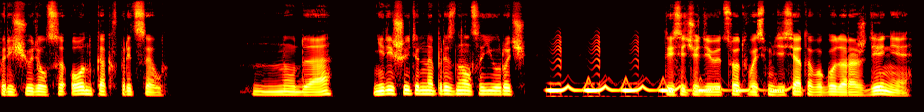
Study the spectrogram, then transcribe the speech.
прищурился он, как в прицел. «Ну да», — нерешительно признался Юрыч. 1980 года рождения,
